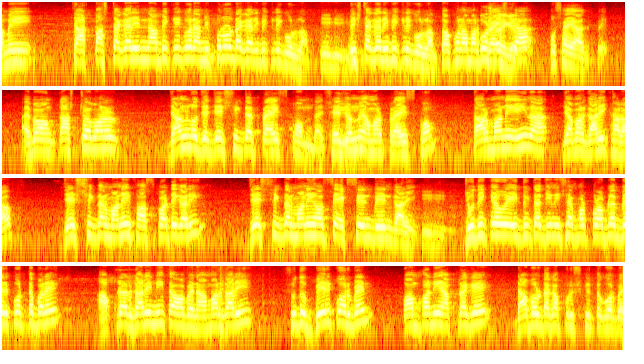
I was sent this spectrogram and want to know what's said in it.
আমি চার পাঁচটা গাড়ি না বিক্রি করে আমি পনেরোটা গাড়ি বিক্রি করলাম। বিশটা গাড়ি বিক্রি করলাম তখন আমার প্রাইসটা। পোষায় আসবে। এবং কাস্টমার জানলো যে জেট শিকদার প্রাইস কম দেয় সেই জন্যই আমার প্রাইস কম। তার মানে এই না যে আমার গাড়ি খারাপ। জেট শিকদার মানেই ফার্স্ট পার্টি গাড়ি জেট শিকদার মানেই হচ্ছে অ্যাক্সিডেন্টবিহীন গাড়ি। যদি কেউ এই দুইটা জিনিসে আমার প্রবলেম বের করতে পারে আপনার গাড়ি নিতে হবে না। আমার গাড়ি শুধু বের করবেন কোম্পানি আপনাকে ডাবল টাকা পুরস্কৃত করবে।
